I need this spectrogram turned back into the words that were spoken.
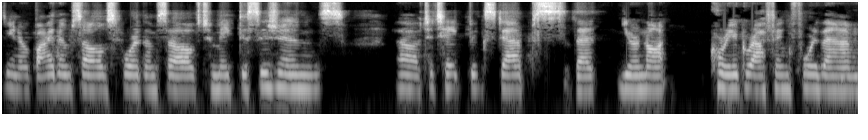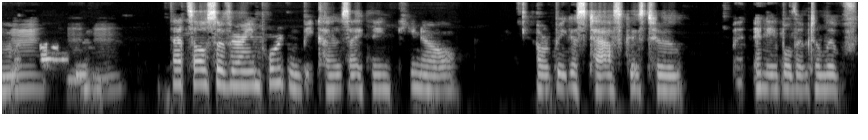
you know by themselves for themselves to make decisions uh, to take big steps that you're not choreographing for them. Mm-hmm. Um, mm-hmm. That's also very important because I think, you know, our biggest task is to enable them to live,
